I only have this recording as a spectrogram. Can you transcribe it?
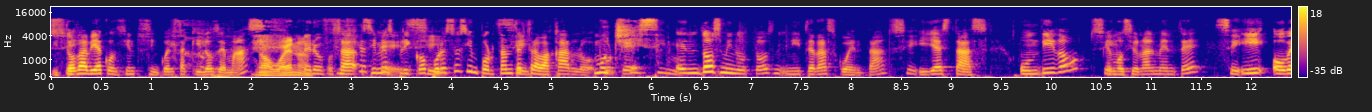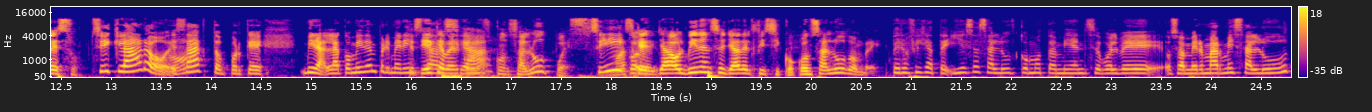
y Sí. todavía con 150 kilos de más. No, bueno. Pero O sea, sí me explicó, sí. por eso es importante Sí. trabajarlo. porque Muchísimo. En dos minutos ni te das cuenta Sí. y ya estás hundido Sí. emocionalmente Sí. y obeso. Sí, claro, ¿No? exacto, porque mira, la comida en primera Que tiene instancia que ver con, con salud, pues. Sí, Más con- que ya olvídense ya del físico, con salud, hombre. Pero fíjate, y esa salud como también se vuelve, o sea, mermar mi salud,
